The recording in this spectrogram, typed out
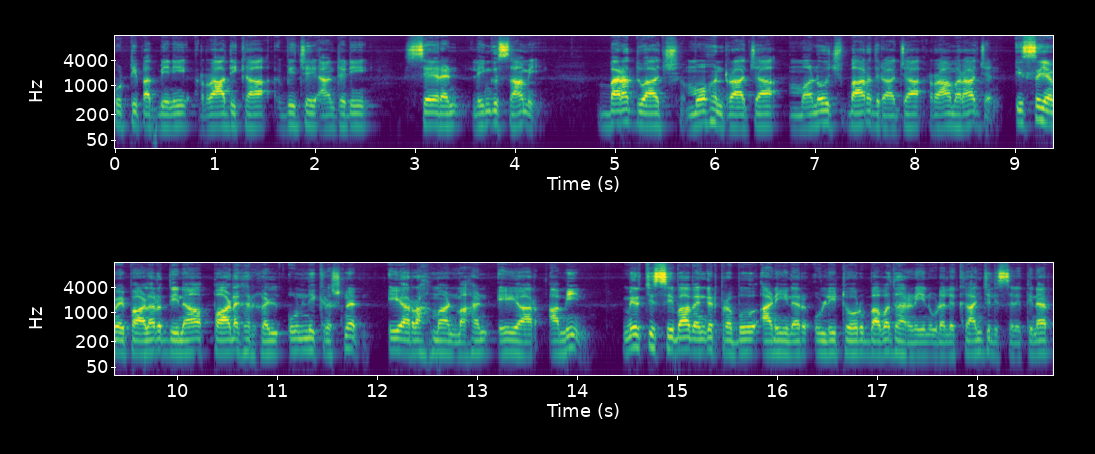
குட்டி பத்மினி ராதிகா விஜய் ஆண்டனி சேரன் லிங்குசாமி பரத்வாஜ் மோகன் ராஜா மனோஜ் பாரதி ராஜா ராமராஜன். இசையமைப்பாளர் தினா பாடகர்கள் உன்னி கிருஷ்ணன் ஏ ஆர் ரஹ்மான் மகன் ஏ ஆர் அமீன். மிர்ச்சி சிவா வெங்கட் பிரபு அணியினர் உள்ளிட்டோர் பவதாரணியின் உடலுக்கு அஞ்சலி செலுத்தினர்.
